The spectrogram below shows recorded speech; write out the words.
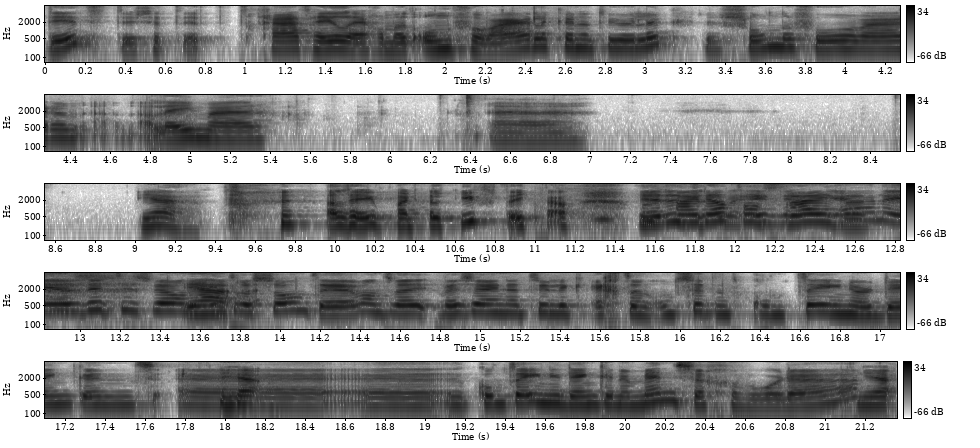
dit. Dus het, het gaat heel erg om het onvoorwaardelijke natuurlijk. Dus zonder voorwaarden, alleen maar... eh, ja, alleen maar de liefde. Ja, hoe ga je dat dan schrijven? Ja, nee, dit is wel Ja. interessant, hè? Want wij, wij zijn natuurlijk echt een ontzettend containerdenkend, eh Ja. eh, containerdenkende mensen geworden. Ja,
